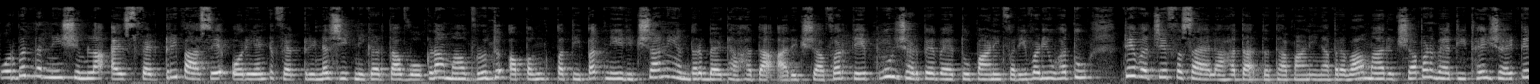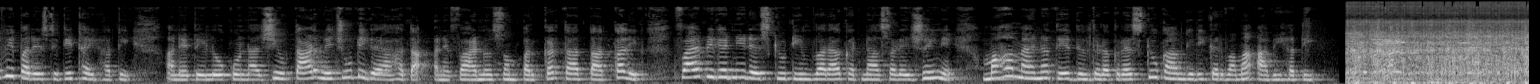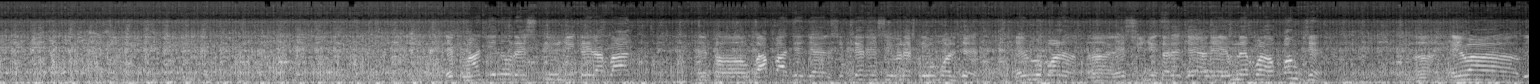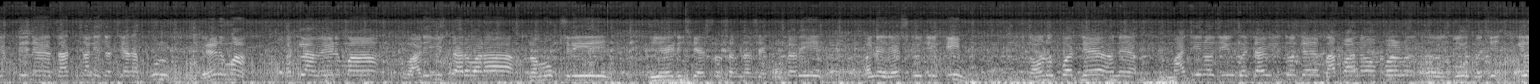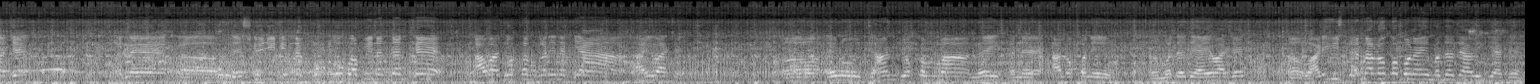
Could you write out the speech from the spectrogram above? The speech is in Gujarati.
પોરબંદરની શિમલા આઈસ ફેક્ટરી પાસે ઓરિયન્ટ ફેક્ટરી નજીક નીકળતા વોકડામાં વૃદ્ધ અપંગ પતિ પત્ની રિક્ષાની અંદર બેઠા હતા. આ રિક્ષા ફરતે પૂર ઝડપે વહેતું પાણી ફરી વળ્યું હતું. તે વચ્ચે ફસાયેલા હતા તથા પાણીના પ્રવાહમાં રિક્ષા પણ વહેતી થઈ જાય તેવી પરિસ્થિતિ થઈ હતી અને તે લોકોના જીવ તાળમે છૂટી ગયા હતા અને ફાયરનો સંપર્ક કરતા તાત્કાલિક ફાયર બ્રિગેડની રેસ્ક્યુ ટીમ દ્વારા ઘટના સ્થળે જઈને મહા મહેનતે દિલધડક રેસ્ક્યુ કામગીરી કરવામાં આવી હતી. એક માજીનું રેસ્ક્યુ જે કર્યા બાદ એક બાપા છે જે સિત્તેર એંસી વર્ષની ઉંમર છે, એમનું પણ રેસ્ક્યુ કરે છે અને એમને પણ અપંગ છે. એવા વ્યક્તિને તાત્કાલિક અત્યારે ફૂલ વેણમાં, આટલા વેણમાં વાડી વિસ્તારવાળા પ્રમુખશ્રી જીઆઈડીસી એસોસિએશનના સેક્રેટરી અને રેસ્ક્યુની ટીમ સ્થળ ઉપર છે અને માજીનો જીવ બચાવી લીધો છે, બાપાનો પણ જીવ બચી ગયો છે. અભિનંદન કે આવા જોખમ કરીને ત્યાં આવ્યા છે. એનું જાન જોખમમાં લઈ અને આ લોકોની મદદે આવ્યા છે. વાડી વિસ્તારના લોકો પણ અહીં મદદે આવી ગયા છે.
